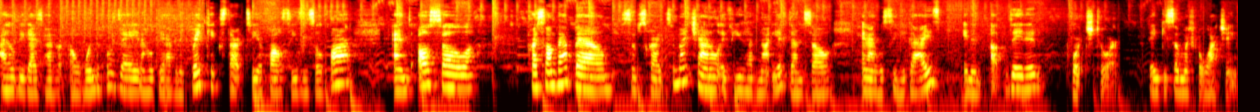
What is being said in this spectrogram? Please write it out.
I hope you guys have a wonderful day and I hope you're having a great kickstart to your fall season so far. And also, press on that bell, subscribe to my channel if you have not yet done so, and I will see you guys in an updated porch tour. Thank you so much for watching.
